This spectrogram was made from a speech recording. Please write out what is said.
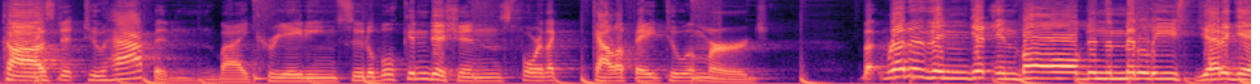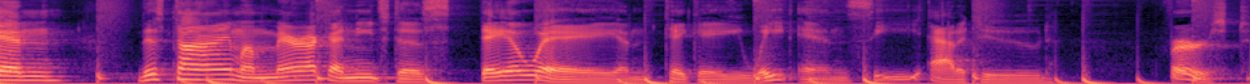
caused it to happen by creating suitable conditions for the caliphate to emerge. But rather than get involved in the Middle East yet again, this time America needs to stay away and take a wait and see attitude. First,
